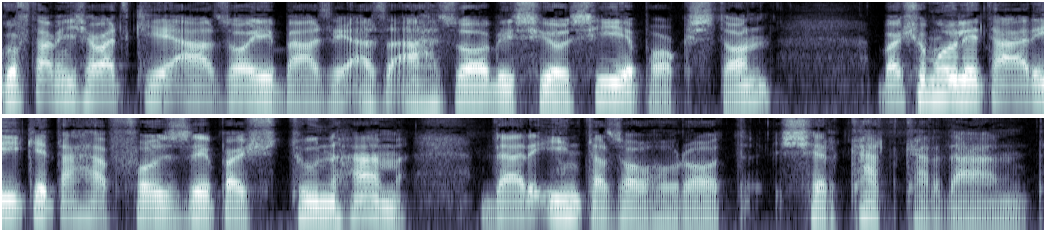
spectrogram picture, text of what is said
گفتم می شود که اعضای بعضی از احزاب سیاسی پاکستان به شمول تحریک تحفظ پشتون هم در این تظاهرات شرکت کردند.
